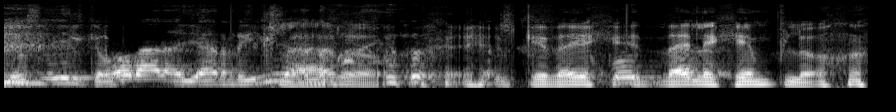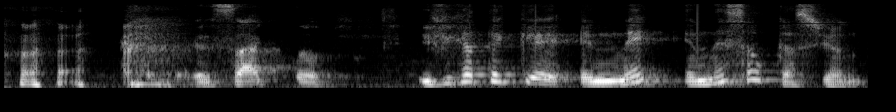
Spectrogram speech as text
yo soy el que va a orar allá arriba. Claro, el que da, el ejemplo. Exacto. Y fíjate que en, e, en esa ocasión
